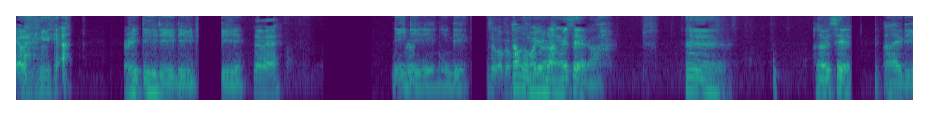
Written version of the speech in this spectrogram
อะไรอย่างเงี้ยเฮ้ยดีดีดีดีใช่ไหมดีดีดีดีดีรู้สึกว่าเป็นคถ้าวามผมสามารมีถพลังพิเศษเหรอเออพลังพิเศษอะไรดี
